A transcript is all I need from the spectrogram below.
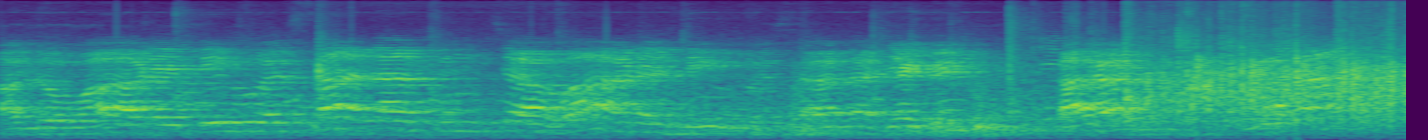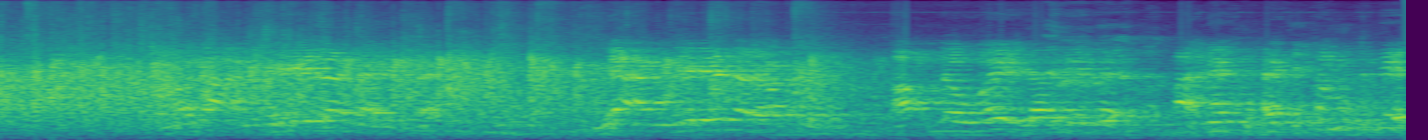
आलो वाढ दिवसाला तुमच्या वाढ दिवसाला. जय भीम. कारण मला मला अंधेरीला जायचं आहे मी अंधेरीला राहतो. आपलं वय झालेलं आहे. आणि त्याच्यामध्ये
